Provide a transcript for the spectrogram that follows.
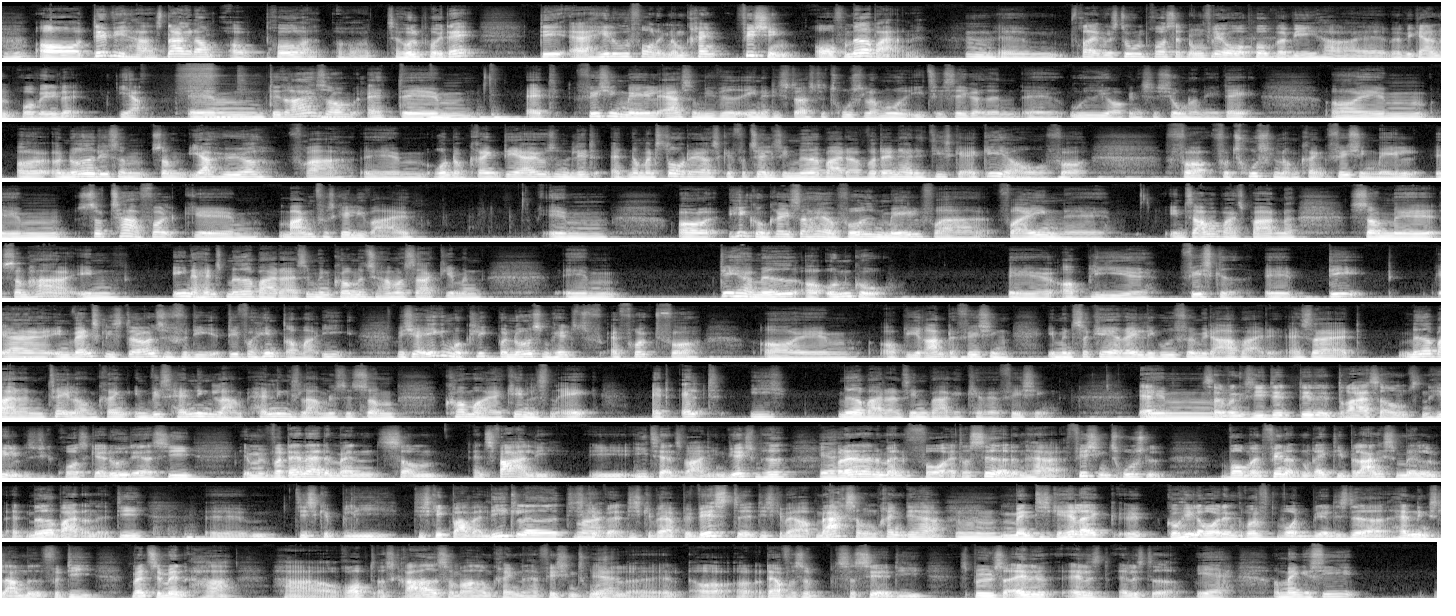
Mm. Og det vi har snakket om og prøve at tage hul på i dag, det er hele udfordringen omkring phishing over for medarbejderne. Mm. Øhm, Frederik, hvis du vil prøve at sætte nogle flere ord på, hvad vi, har, øh, hvad vi gerne vil prøve at vende i dag. Ja, øhm, det drejer sig om, at, øhm, at phishing-mail er, som vi ved, en af de største trusler mod IT-sikkerheden øh, ude i organisationerne i dag. Og, øhm, og, og noget af det, som, som jeg hører fra øhm, rundt omkring, det er jo sådan lidt, at når man står der og skal fortælle sine medarbejdere, hvordan er det, de skal agere over for, for, for truslen omkring phishing-mail, øhm, så tager folk øhm, mange forskellige veje. Øhm, og helt konkret, så har jeg jo fået en mail fra, fra en, øh, en samarbejdspartner, som, øh, som har en, en af hans medarbejdere er simpelthen kommet til ham og sagt, jamen, øhm, det her med at undgå øh, at blive øh, fisket, øh, det er en vanskelig størrelse, fordi det forhindrer mig i, hvis jeg ikke må klikke på noget som helst af frygt for at, øh, at blive ramt af phishing, jamen så kan jeg reelt ikke udføre mit arbejde. Altså at medarbejderne taler omkring en vis handlingslammelse, som kommer af erkendelsen af, at alt i medarbejderens indbakke kan være phishing. Ja, øhm, så man kan sige, det, det, det drejer sig om sådan helt, hvis vi skal prøve at skære det ud, det er at sige, jamen hvordan er det, man som ansvarlig, i IT-ansvarlig i en virksomhed, ja. hvordan er det, man får adresseret den her phishing-trussel, hvor man finder den rigtige balance mellem, at medarbejderne, de, øh, de, skal blive, de skal ikke bare være ligeglade, de skal være, de skal være bevidste, de skal være opmærksomme omkring det her, mm. men de skal heller ikke øh, gå helt over i den grøft, hvor de bliver decideret handlingslammet, fordi man simpelthen har har råbt og skrevet så meget omkring den her phishing-trussel, ja. og, og, og derfor så, så ser de spøgelser alle, alle, alle steder. Ja, og man kan sige,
